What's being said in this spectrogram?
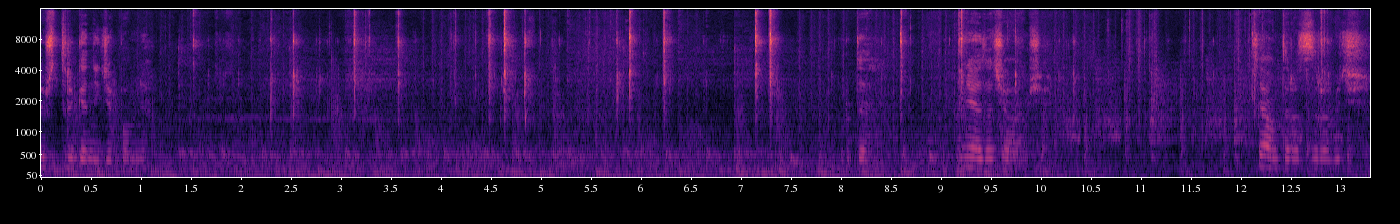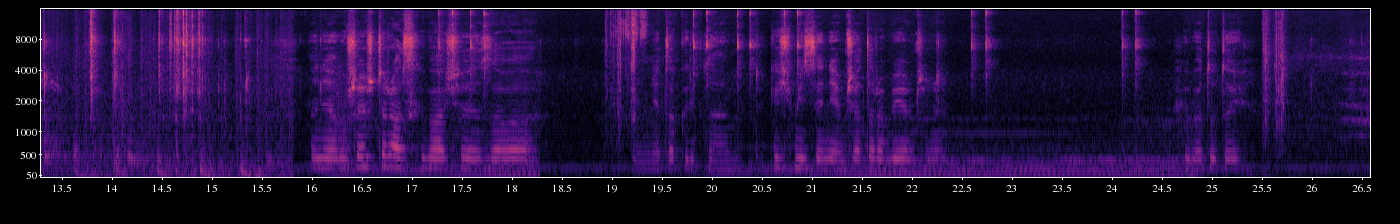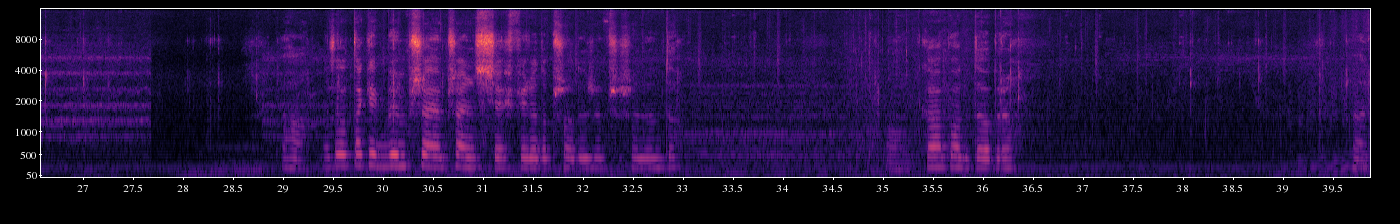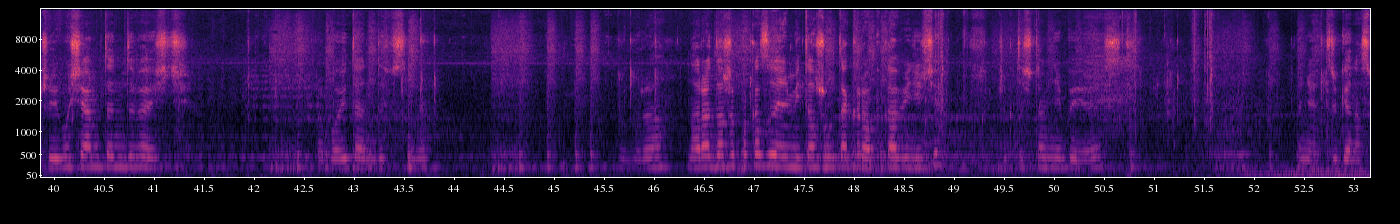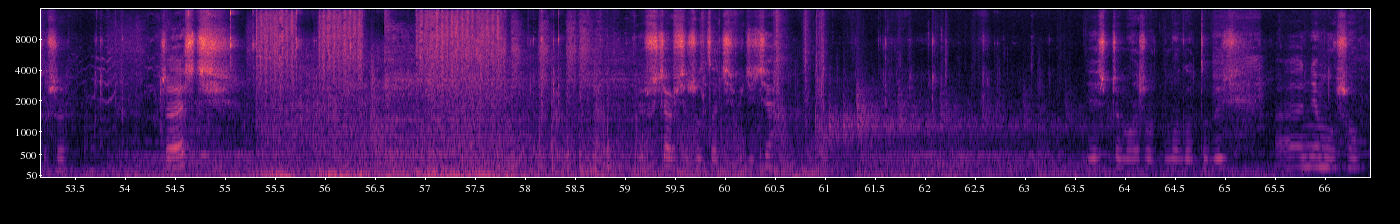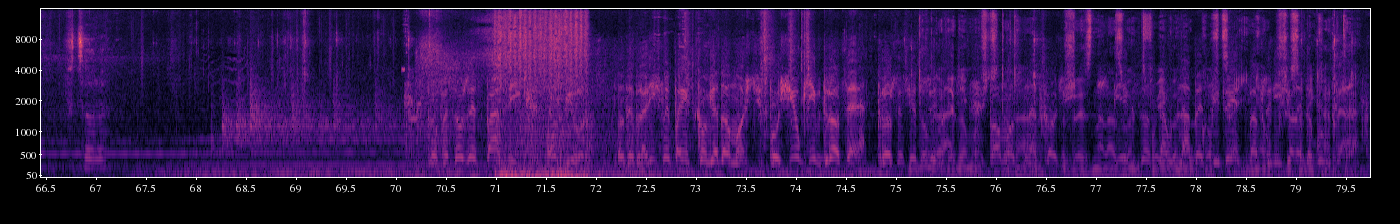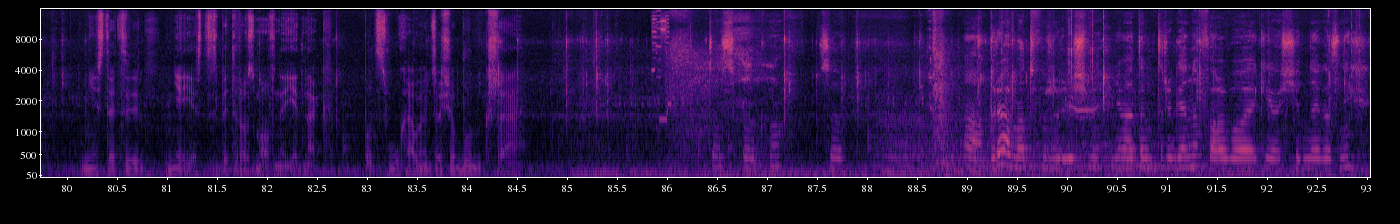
Już Trygen idzie po mnie. Kurde. No nie, zaciąłem się. Co ja mam teraz zrobić? No nie, muszę jeszcze raz chyba się zała... Nie, to kliknąłem. Jakieś misje, nie wiem czy ja to robiłem czy nie. Chyba tutaj. Aha, no to tak jakbym prze, przeniósł się chwilę do przodu, że przeszedłem to. O, kapak, dobra. A, czyli musiałem tędy wejść. Albo i tędy w sumie. Dobra. Na radarze pokazuje mi ta żółta kropka, widzicie? Że ktoś tam niby jest. No nie, Trygena słyszę. Cześć. Już chciał się rzucać, widzicie? Jeszcze może, mogą to być, ale nie muszą wcale. Profesorze Spasik, odbiór. Odebraliśmy pańską wiadomość. Posiłki w drodze. Proszę się Dobra trzymać. wiadomość to Pomoc ta, nadchodzi. że znalazłem Wilk twojego dla naukowca i bezpieczeństwa miał przy przeniesiony sobie do bunkra. kartę. Niestety nie jest zbyt rozmowny, jednak podsłuchałem coś o bunkrze. To spoko. Co? A, bramę otworzyliśmy. Nie ma tam trygenów albo jakiegoś jednego z nich.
